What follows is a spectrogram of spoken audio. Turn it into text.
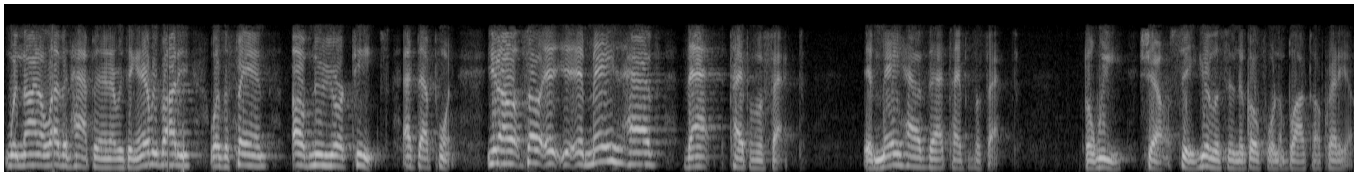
when 9/11 happened and everything, and everybody was a fan of New York teams at that point. You know, so it, it may have that type of effect. It may have that type of effect, but we shall see. You're listening to Go For It on Blog Talk Radio.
